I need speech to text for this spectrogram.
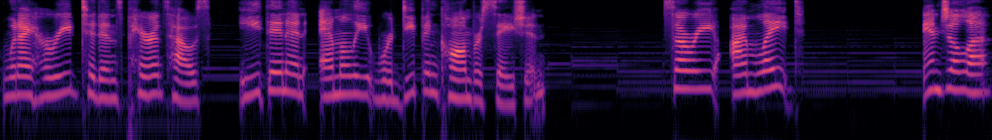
when I hurried to Dan's parents' house, Ethan and Emily were deep in conversation. Sorry, I'm late. Angela,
